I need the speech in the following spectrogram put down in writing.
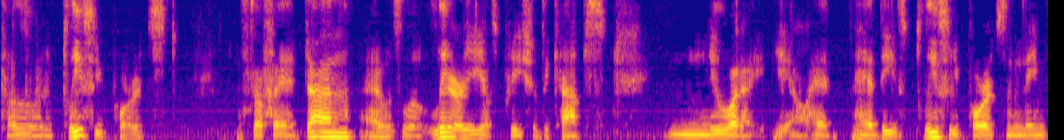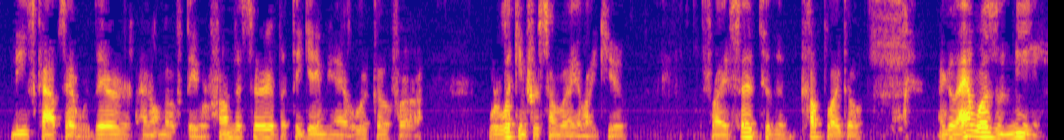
because of the police reports stuff I had done, I was a little leery. I was pretty sure the cops knew what I, you know, had had these police reports, and they these cops that were there. I don't know if they were from this area, but they gave me that look of, uh, "We're looking for somebody like you." So I said to the couple, I go, I go, that wasn't me.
